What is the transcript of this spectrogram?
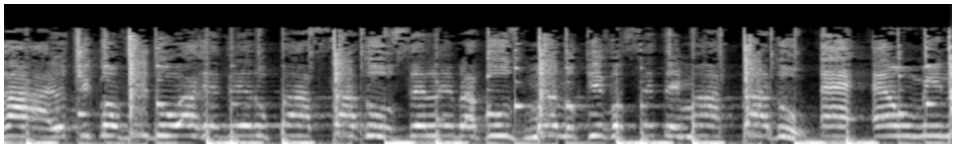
Ah, eu te convido a rever o passado. Cê lembra dos mano que você tem matado? É, é um minuto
